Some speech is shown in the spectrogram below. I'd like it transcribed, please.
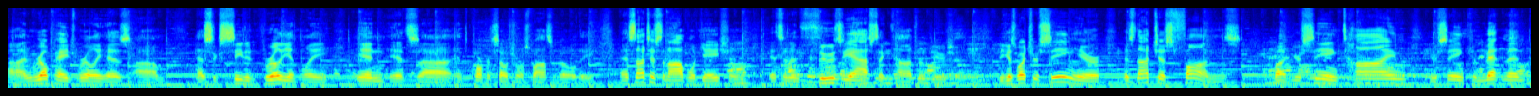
Uh, and RealPage really has um, has succeeded brilliantly in its, uh, its corporate social responsibility. And it's not just an obligation, it's an enthusiastic contribution. Because what you're seeing here is not just funds, but you're seeing time, you're seeing commitment,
